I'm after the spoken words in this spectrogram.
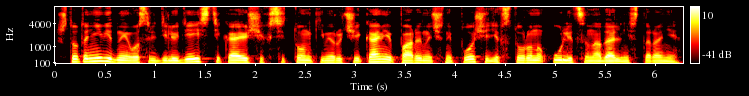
что-то не видно его среди людей, стекающихся тонкими ручейками по рыночной площади в сторону улицы на дальней стороне.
